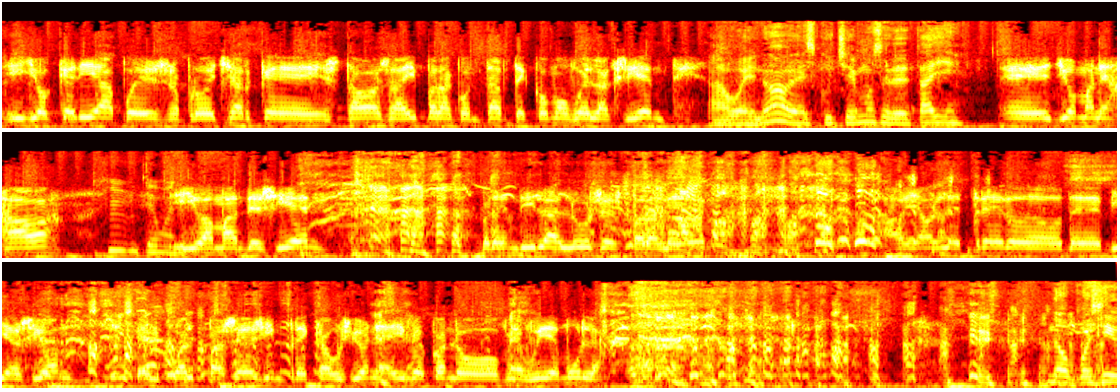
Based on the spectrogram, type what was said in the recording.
y yo quería pues aprovechar que estabas ahí para contarte cómo fue el accidente. Ah, bueno, escuchemos el detalle. Eh, yo manejaba, iba más de 100, prendí las luces para leer, había un letrero de desviación, el cual pasé sin precaución y ahí fue cuando me fui de mula. No, pues sí,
